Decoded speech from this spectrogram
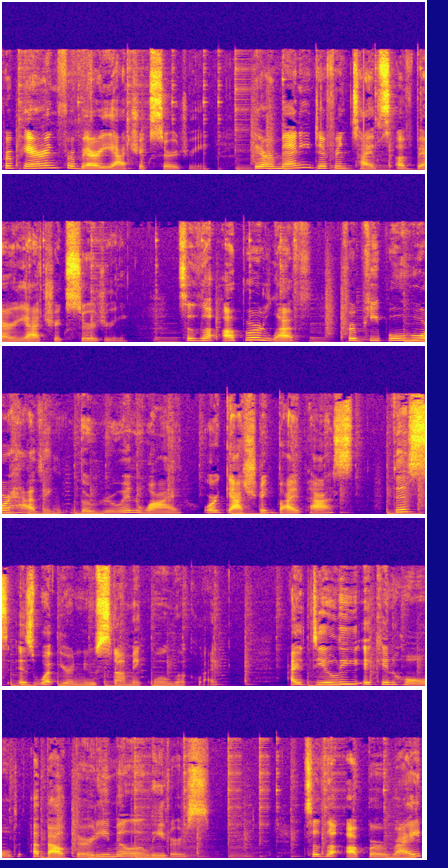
Preparing for bariatric surgery. There are many different types of bariatric surgery. To the upper left, for people who are having the Roux-en-Y or gastric bypass, this is what your new stomach will look like. Ideally, it can hold about 30 milliliters. To the upper right,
